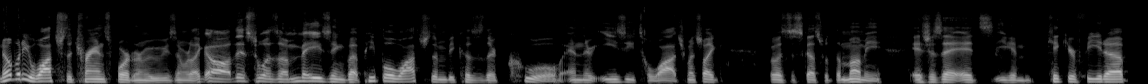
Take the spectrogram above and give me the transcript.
nobody watched the Transporter movies and we're like, oh, this was amazing. But people watch them because they're cool and they're easy to watch, much like was discussed with the mummy. It's just that it's you can kick your feet up,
